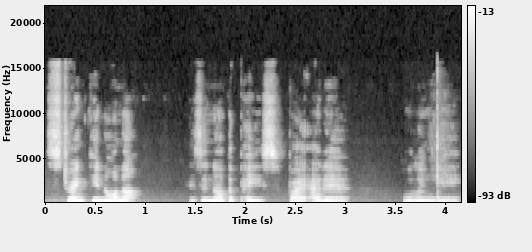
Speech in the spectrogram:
Strength in Honour is another piece by Aida Muluneh.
